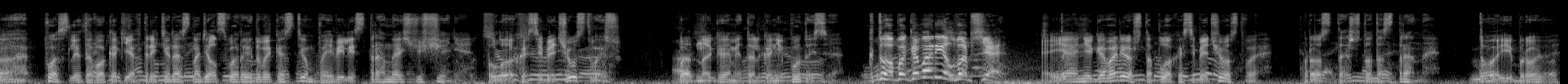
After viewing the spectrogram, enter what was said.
Но после того, как я в третий раз надел свой рейдовый костюм, появились странные ощущения. Плохо себя чувствуешь? Под ногами только не путайся. Кто бы говорил вообще? Я не говорю, что плохо себя чувствую. Просто что-то странное. Твои брови.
